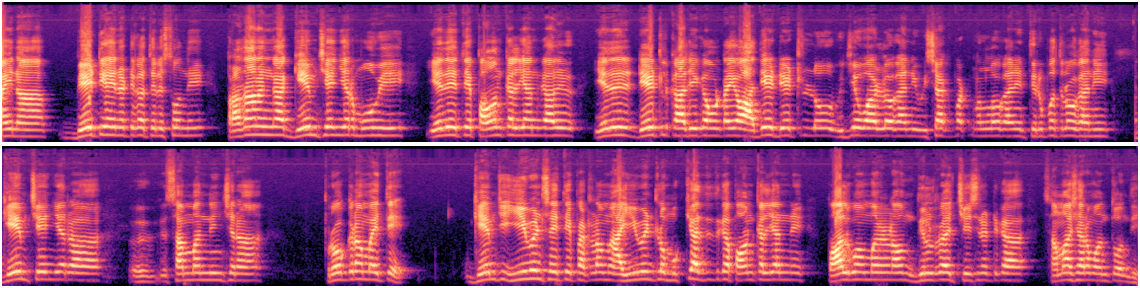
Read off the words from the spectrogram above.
ఆయన భేటీ అయినట్టుగా తెలుస్తుంది. ప్రధానంగా గేమ్ చేంజర్ మూవీ ఏదైతే పవన్ కళ్యాణ్ గారు ఏదైతే డేట్లు ఖాళీగా ఉంటాయో అదే డేట్లలో విజయవాడలో కానీ విశాఖపట్నంలో కానీ తిరుపతిలో కానీ గేమ్ చేంజర్ సంబంధించిన ప్రోగ్రామ్ అయితే గేమ్స్ ఈవెంట్స్ అయితే పెట్టడం ఆ ఈవెంట్లో ముఖ్య అతిథిగా పవన్ కళ్యాణ్ని పాల్గొనడం దిల్ రాజ్ చేసినట్టుగా సమాచారం అందుతోంది.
